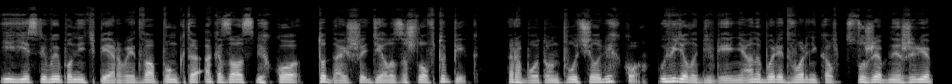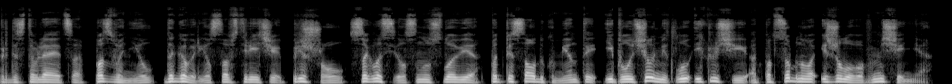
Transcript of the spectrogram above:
И если выполнить первые два пункта оказалось легко, то дальше дело зашло в тупик. Работу он получил легко. Увидел объявление о наборе дворников, служебное жилье предоставляется, позвонил, договорился о встрече, пришел, согласился на условия, подписал документы и получил метлу и ключи от подсобного и жилого помещения.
